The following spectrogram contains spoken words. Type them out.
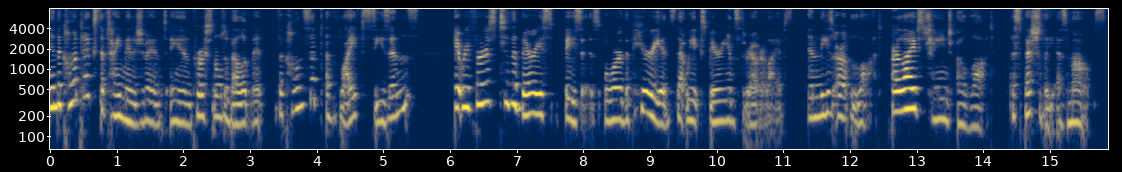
In the context of time management and personal development, the concept of life seasons it refers to the various phases or the periods that we experience throughout our lives. And these are a lot. Our lives change a lot. Especially as moms.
